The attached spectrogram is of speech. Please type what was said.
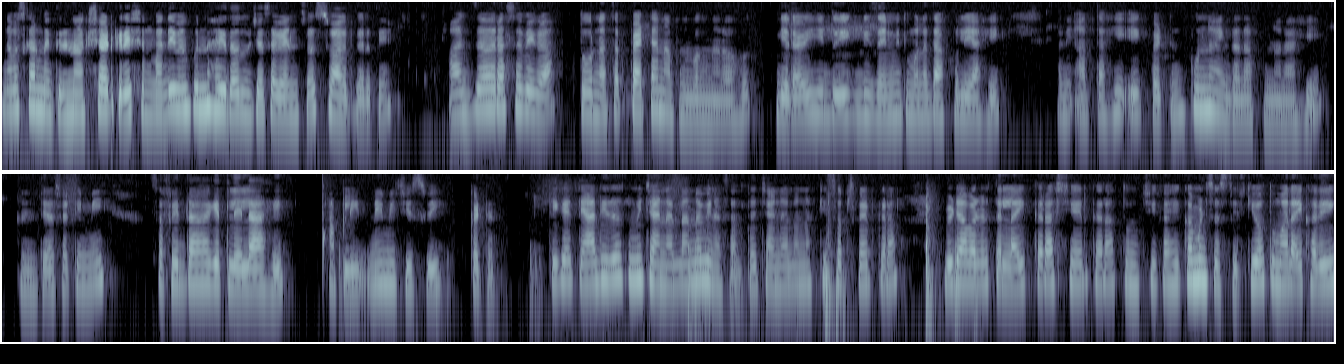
नमस्कार मैत्रिणी अक्षय आर्ट क्रिएशनमध्ये मी पुन्हा एकदा तुमच्या सगळ्यांचं स्वागत करते. आज जर असा वेगळा तोरणाचा पॅटर्न आपण बघणार आहोत गेल्यावेळी ही एक डिझाईन मी तुम्हाला दाखवली आहे आणि आता ही एक पॅटर्न पुन्हा एकदा दाखवणार आहे आणि त्यासाठी मी सफेद धागा घेतलेला आहे आपली नेहमीची सुई कटर ठीक आहे त्याआधी जर तुम्ही चॅनलला नवीन असाल तर चॅनलला नक्की सबस्क्राईब करा. व्हिडिओ आवडला तर लाईक करा शेअर करा. तुमची काही कमेंट्स असतील किंवा तुम्हाला एखादी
